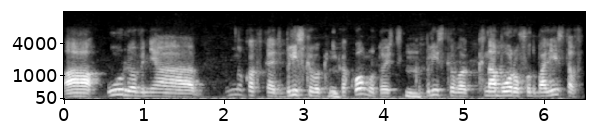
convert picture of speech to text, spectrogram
а уровня, ну, как сказать, близкого к никакому, то есть mm. близкого к набору футболистов,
